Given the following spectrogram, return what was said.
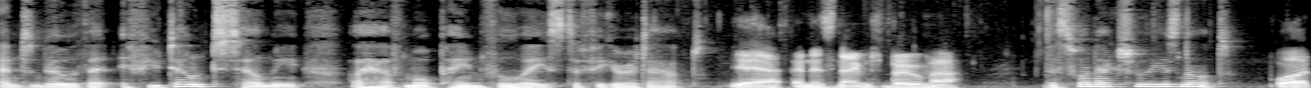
and know that if you don't tell me, I have more painful ways to figure it out. Yeah, and his name's Boomer. This one actually is not. What?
